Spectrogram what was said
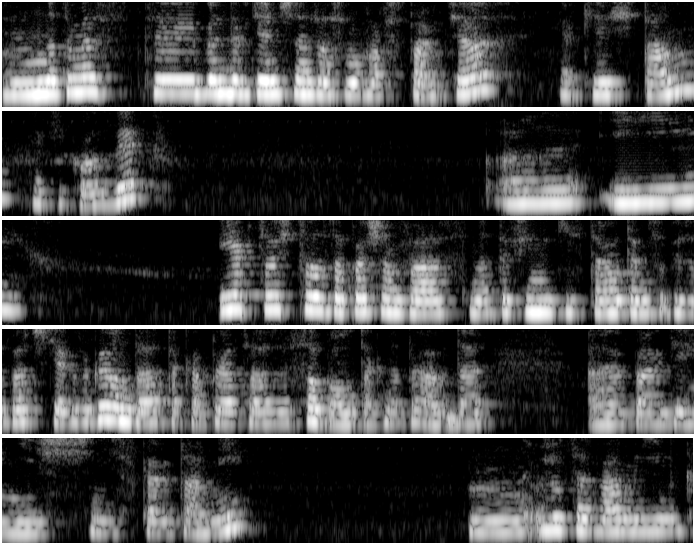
Mm, Natomiast y, będę wdzięczna za słowa wsparcia, jakieś tam, jakiekolwiek. E, I, jak coś, to zapraszam Was na te filmiki z tarotem, sobie zobaczcie jak wygląda taka praca ze sobą tak naprawdę, e, bardziej niż, niż z kartami. Mm, Wrzucę Wam link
